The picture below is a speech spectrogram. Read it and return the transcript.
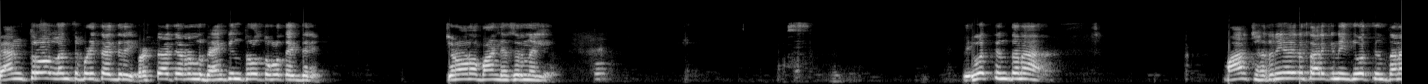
ಬ್ಯಾಂಕ್ ಥ್ರೋ ಲಂಚ್ ಪಡಿತಾ ಇದ್ದೀರಿ, ಭ್ರಷ್ಟಾಚಾರವನ್ನು ಬ್ಯಾಂಕಿಂಗ್ ಥ್ರೋ ತಗೊಳ್ತಾ ಇದ್ದೀರಿ. ಚುನಾವಣಾ ಬಾಂಡ್ ಹೆಸರಿನಲ್ಲಿ. ಇವತ್ತಿನ ತನ, ಮಾರ್ಚ್ ಹದಿನೈದನೇ ತಾರೀಕಿನ ಇವತ್ತಿನ ತನ,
